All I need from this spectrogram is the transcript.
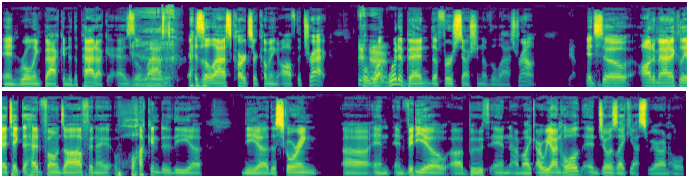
and rolling back into the paddock as the last as the last karts are coming off the track for what would have been the first session of the last round Yep. And so automatically I take the headphones off and I walk into the uh, the uh, the scoring uh, and and video uh, booth, and I'm like, "Are we on hold?" And Joe's like, "Yes, we are on hold."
